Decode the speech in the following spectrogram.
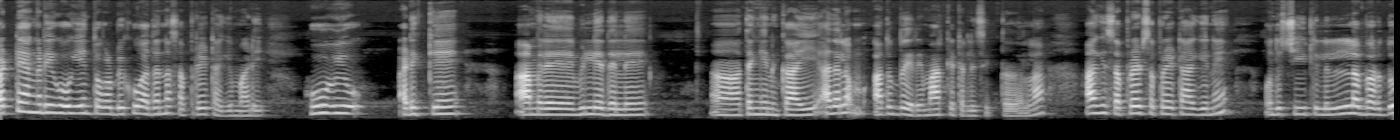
ಬಟ್ಟೆ ಅಂಗಡಿಗೆ ಹೋಗಿ ಏನು ತೊಗೊಳ್ಬೇಕು ಅದನ್ನು ಸಪ್ರೇಟಾಗಿ ಮಾಡಿ. ಹೂವು ಅಡಿಕೆ, ಆಮೇಲೆ ವಿಳ್ಯದೆಲೆ ತೆಂಗಿನಕಾಯಿ ಅದೆಲ್ಲ ಅದು ಬೇರೆ ಮಾರ್ಕೆಟಲ್ಲಿ ಸಿಗ್ತದಲ್ಲ. ಹಾಗೆ ಸಪ್ರೇಟ್ ಸಪ್ರೇಟಾಗಿಯೇ ಒಂದು ಚೀಟಿಲೆಲ್ಲ ಬರೆದು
